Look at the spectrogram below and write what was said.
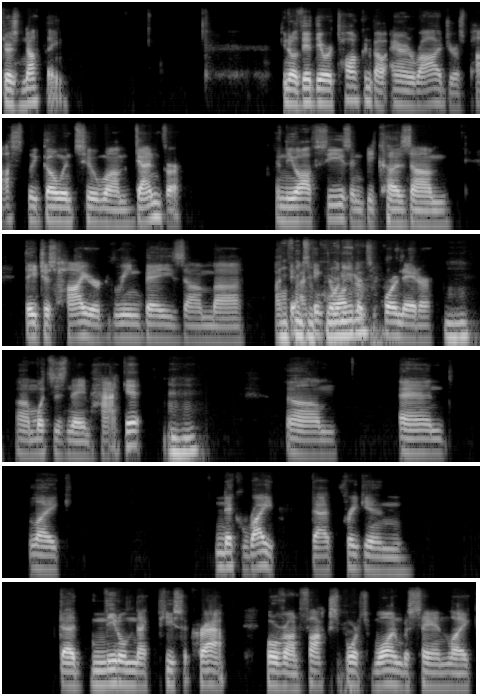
There's nothing. You know, they, they were talking about Aaron Rodgers possibly going to um, Denver in the offseason because um, they just hired Green Bay's um, uh, I, thi- I think their coordinator? offensive coordinator. Mhm. Um, what's his name? Hackett. hmm Um, and like Nick Wright, that freaking that needle neck piece of crap over on Fox Sports One was saying like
